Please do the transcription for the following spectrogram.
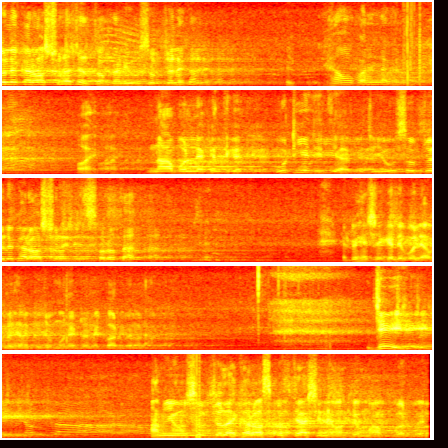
জলেকা রস শুনেছেন? তো আপনার ইউসুফ জলেকা? হ্যাঁও পারেন না কেন? হয় না বললে এখান থেকে উঠিয়ে দিতে হবে। যে ইউসুফ জলেকা রস শুনেছি যে সরতা একটু হেসে গেলে বলে আপনি যেন কিছু মনে টনে করবেন না। জি, আমি ইউসুফ জলেখা রস করতে আসিনি, আমাকে মাফ করবেন।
